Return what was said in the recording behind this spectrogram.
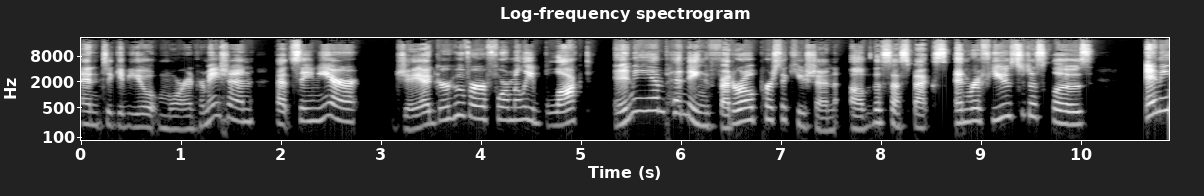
and to give you more information, that same year, J. Edgar Hoover formally blocked any impending federal persecution of the suspects and refused to disclose any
